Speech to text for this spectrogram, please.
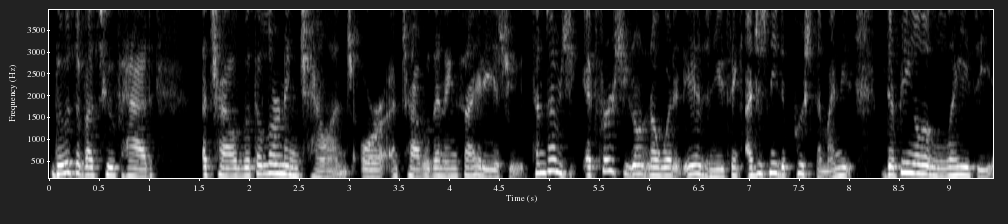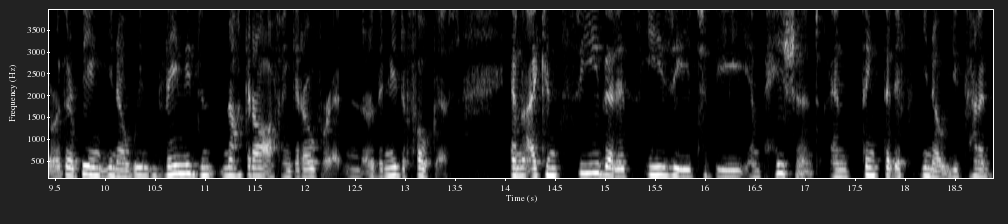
those of us who've had a child with a learning challenge or a child with an anxiety issue, sometimes at first you don't know what it is, and you think, "I just need to push them. I need they're being a little lazy, or they're being, you know, we they need to knock it off and get over it, and, or they need to focus." And I can see that it's easy to be impatient and think that if, you know, you kind of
